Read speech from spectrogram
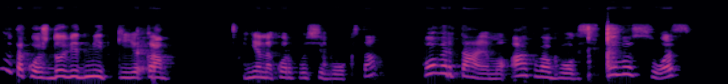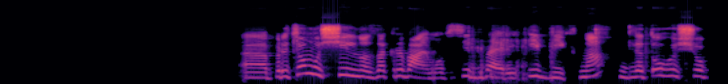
ну, також до відмітки, яка є на корпусі бокса. Повертаємо аквабокс в пилосос. Е, при цьому щільно закриваємо всі двері і вікна для того, щоб е,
